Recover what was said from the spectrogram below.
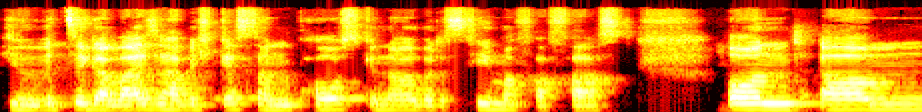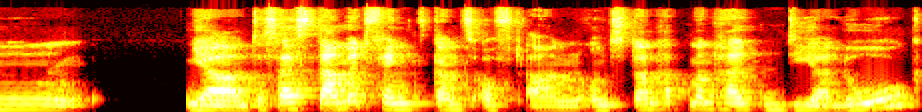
Hier, witzigerweise habe ich gestern einen Post genau über das Thema verfasst. Und ähm, ja, das heißt, damit fängt ganz oft an. Und dann hat man halt einen Dialog,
